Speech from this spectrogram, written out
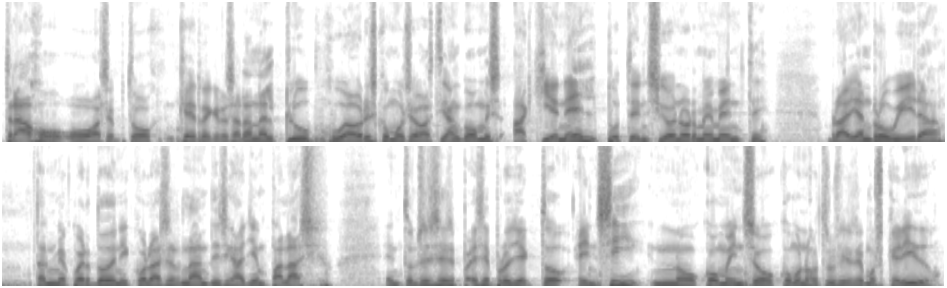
trajo o aceptó que regresaran al club jugadores como Sebastián Gómez, a quien él potenció enormemente, Brian Rovira, tal me acuerdo de Nicolás Hernández y Jayen Palacio. Entonces ese, proyecto en sí no comenzó como nosotros hubiésemos querido.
